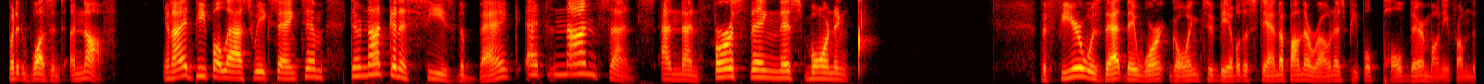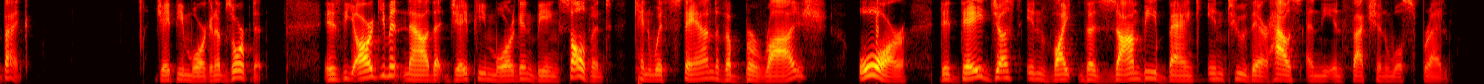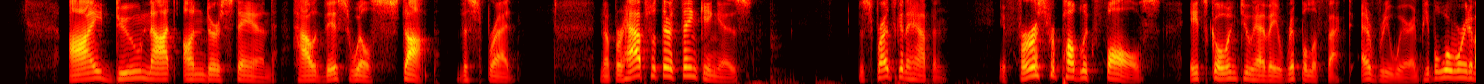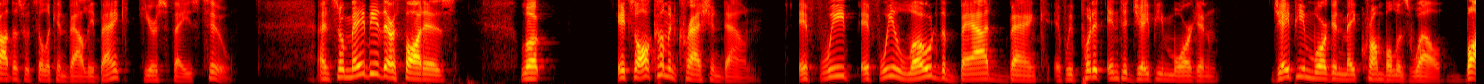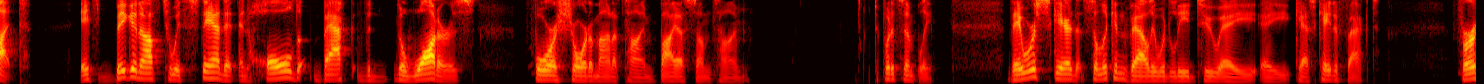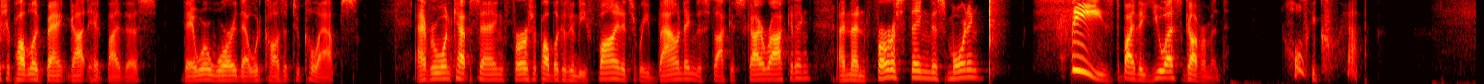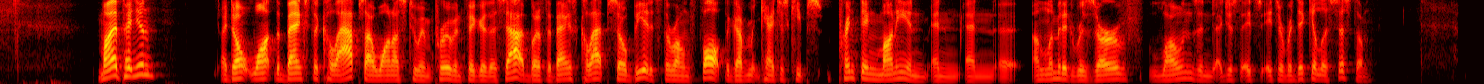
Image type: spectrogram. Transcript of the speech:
but it wasn't enough. And I had people last week saying, Tim, they're not going to seize the bank. That's nonsense. And then, first thing this morning, the fear was that they weren't going to be able to stand up on their own as people pulled their money from the bank. JP Morgan absorbed it. Is the argument now that JP Morgan, being solvent, can withstand the barrage? Or did they just invite the zombie bank into their house and the infection will spread? I do not understand how this will stop the spread. Now, perhaps what they're thinking is the spread's going to happen. If First Republic falls, it's going to have a ripple effect everywhere. And people were worried about this with Silicon Valley Bank. Here's phase two. And so maybe their thought is look, it's all coming crashing down. If we if we load the bad bank, if we put it into JP Morgan, JP Morgan may crumble as well. But it's big enough to withstand it and hold back the, the waters for a short amount of time. Buy us some time. To put it simply, They were scared that Silicon Valley would lead to a, a cascade effect. First Republic Bank got hit by this. They were worried that would cause it to collapse. Everyone kept saying First Republic is going to be fine. It's rebounding. The stock is skyrocketing. And then, first thing this morning, seized by the US government. Holy crap. My opinion I don't want the banks to collapse. I want us to improve and figure this out. But if the banks collapse, so be it. It's their own fault. The government can't just keep printing money and and and uh, unlimited reserve loans, and just it's it's a ridiculous system.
